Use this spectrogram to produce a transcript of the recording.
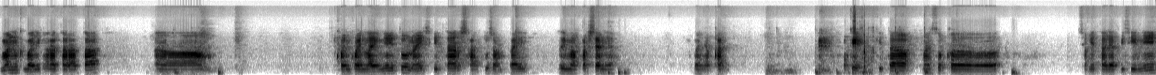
Cuman kebanyakan rata-rata uh, koin-koin lainnya itu naik sekitar 1 sampai 5% ya kebanyakan. Oke kita masuk ke bisa kita lihat di sini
